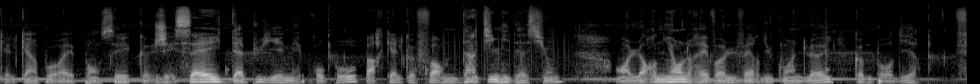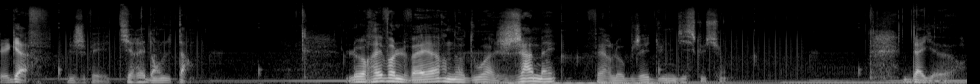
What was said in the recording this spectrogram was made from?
quelqu'un pourrait penser que j'essaye d'appuyer mes propos par quelque forme d'intimidation en lorgnant le revolver du coin de l'œil comme pour dire Fais gaffe, je vais tirer dans le tas. Le revolver ne doit jamais faire l'objet d'une discussion. D'ailleurs,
